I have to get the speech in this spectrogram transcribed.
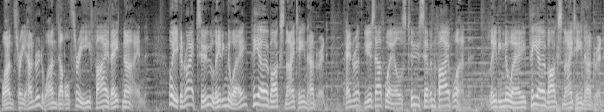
1300 133 589. Or you can write to Leading the Way, P.O. Box 1900, Penrith, New South Wales 2751. Leading the Way, P.O. Box 1900,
